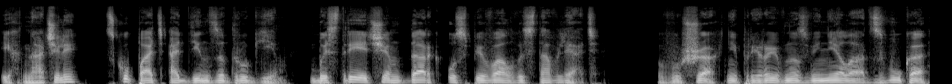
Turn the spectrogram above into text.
их начали скупать один за другим, быстрее, чем Дарк успевал выставлять. В ушах непрерывно звенело от звука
